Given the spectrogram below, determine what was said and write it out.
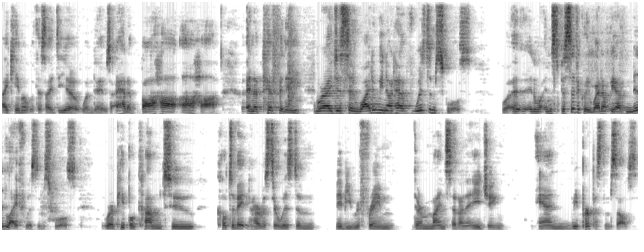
I came up with this idea one day. It was I had a Baja aha, an epiphany, where I just said, why do we not have wisdom schools? Uh, and, specifically, why don't we have midlife wisdom schools where people come to cultivate and harvest their wisdom, maybe reframe their mindset on aging, and repurpose themselves?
